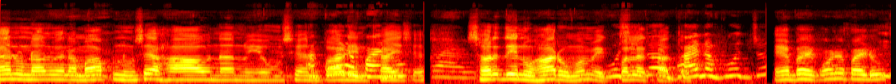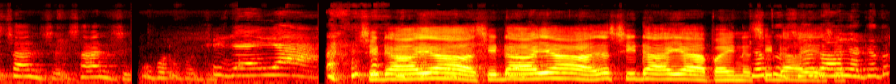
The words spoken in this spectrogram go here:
નાનું નાનું એના માપનું છે હાવ નાનું એવું છે અને પાડીને ખાય છે. શરદી નું હારું મમ્મી પલક ખાતું ભાઈ ને પૂછજો. એ ભાઈ કોને પાડ્યું? સારી છે સારી છે. ઉપર ઉપર. સીડા આયા સીડા આયા સીડા આયા ભાઈને સીડા આયા છે. આયા કે તો?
